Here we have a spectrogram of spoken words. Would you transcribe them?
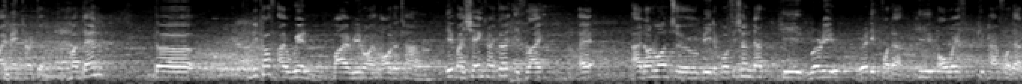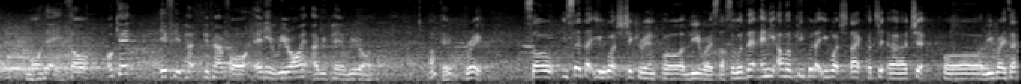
my main character. But then the because I win by Leroy all the time if I change character it's like I, I don't want to be the position that he really ready for that. He always prepare for that all day. So okay, if he prepare for any Leroy, I will pay Leroy. Okay, great. So you said that you watched Chikurin for Leroy stuff. So was there any other people that you watched like for Ch uh, Chip for Leroy Tech?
